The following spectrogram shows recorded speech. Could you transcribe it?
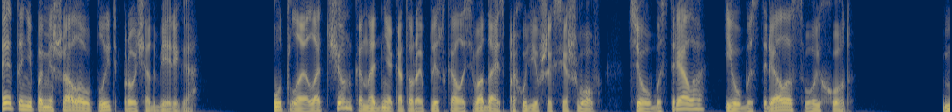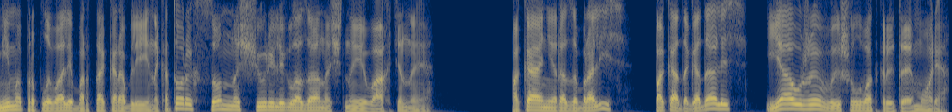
это не помешало уплыть прочь от берега. Утлая лодчонка, на дне которой плескалась вода из прохудившихся швов, все убыстряла и убыстряла свой ход. Мимо проплывали борта кораблей, на которых сонно щурили глаза ночные вахтенные. Пока они разобрались, пока догадались, я уже вышел в открытое море.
